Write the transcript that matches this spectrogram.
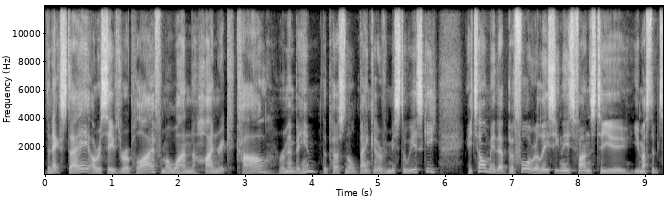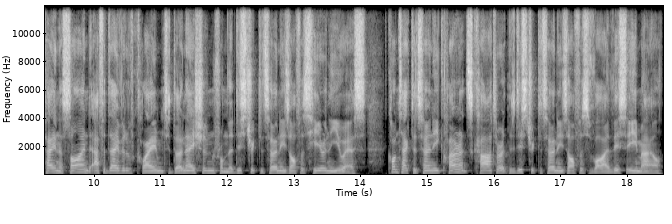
The next day, I received a reply from a one Heinrich Karl. Remember him? The personal banker of Mr. Weirsky? He told me that before releasing these funds to you, you must obtain a signed affidavit of claim to donation from the District Attorney's Office here in the US. Contact Attorney Clarence Carter at the District Attorney's Office via this email.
